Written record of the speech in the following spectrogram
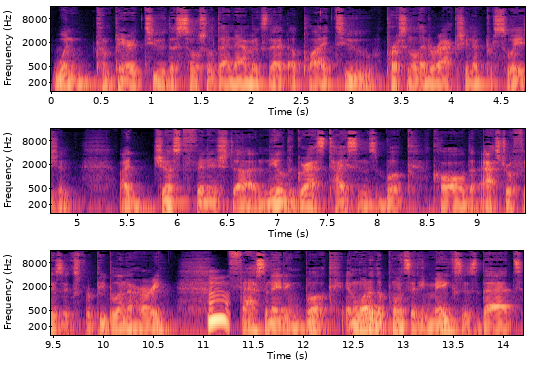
when compared to the social dynamics that apply to personal interaction and persuasion. I just finished uh, Neil deGrasse Tyson's book called Astrophysics for People in a Hurry. Mm. Fascinating book. And one of the points that he makes is that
